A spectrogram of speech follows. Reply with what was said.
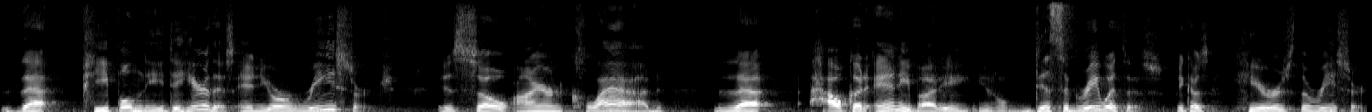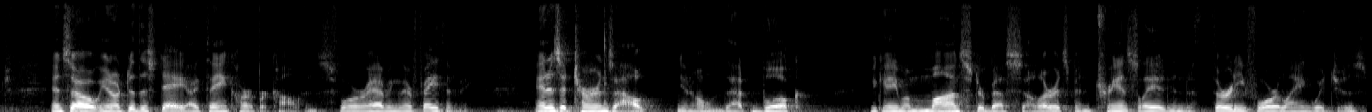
that people need to hear this. And your research is so ironclad that how could anybody, you know, disagree with this? Because here's the research. And so, you know, to this day, I thank HarperCollins for having their faith in me. And as it turns out, you know, that book became a monster bestseller. It's been translated into 34 languages,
